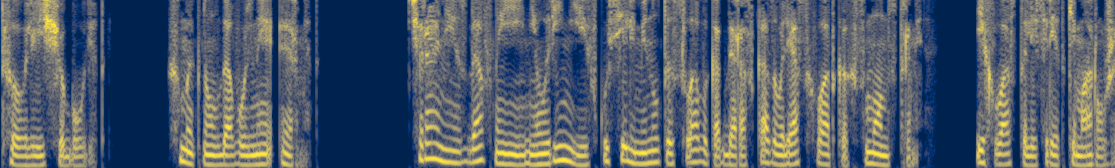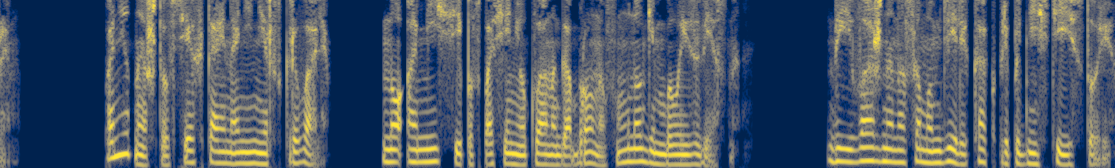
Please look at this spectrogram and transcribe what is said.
«То ли еще будет», — хмыкнул довольный Эрмит. Вчера они с Дафной и Нилриньей вкусили минуты славы, когда рассказывали о схватках с монстрами и хвастались редким оружием. Понятно, что всех тайн они не раскрывали, но о миссии по спасению клана Габронов многим было известно. Да и важно на самом деле, как преподнести историю.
